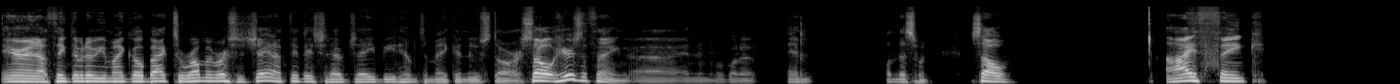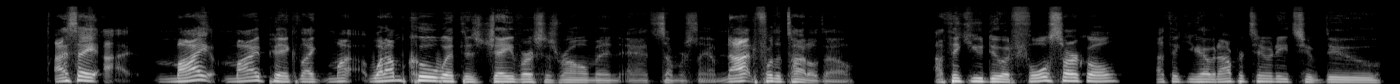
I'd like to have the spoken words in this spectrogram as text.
Aaron, I think WWE might go back to Roman versus Jey, and I think they should have Jey beat him to make a new star. So here's the thing, uh, and we're to end on this one. So I think I say uh, my my pick, like my what I'm cool with is Jey versus Roman at SummerSlam. Not for the title though. I think you do it full circle. I think you have an opportunity to do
